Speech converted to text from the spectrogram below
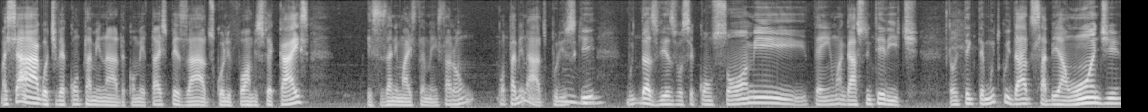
Mas se a água estiver contaminada com metais pesados, coliformes fecais, esses animais também estarão contaminados. Por isso uhum. que muitas das vezes você consome e tem uma gastroenterite. Então tem que ter muito cuidado, saber aonde,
